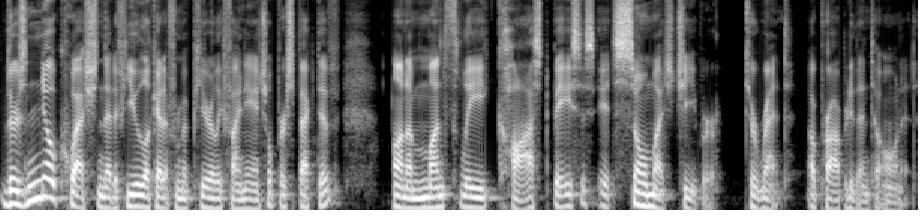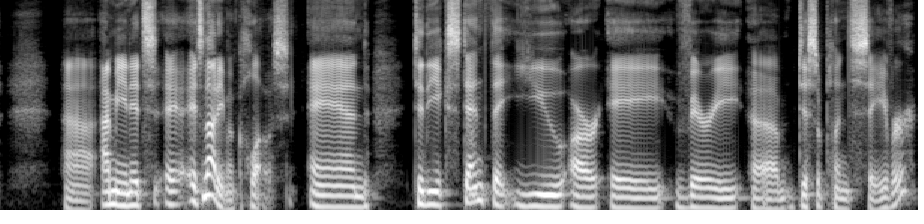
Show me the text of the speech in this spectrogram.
There's no question that if you look at it from a purely financial perspective, on a monthly cost basis, it's so much cheaper to rent a property than to own it. Uh, I mean, it's it's not even close. And to the extent that you are a very um, disciplined saver,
